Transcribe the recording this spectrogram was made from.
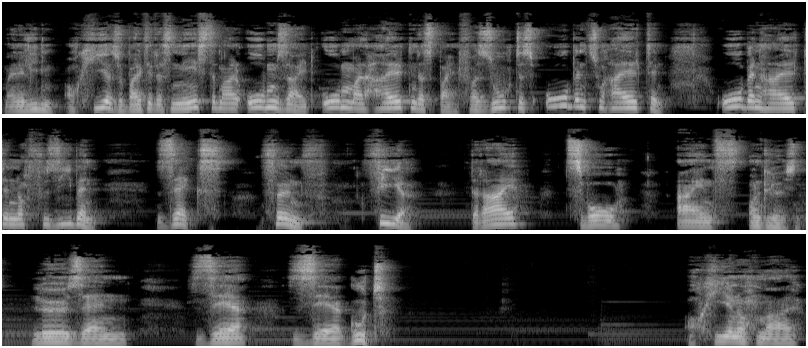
Meine Lieben, auch hier, sobald ihr das nächste Mal oben seid, oben mal halten das Bein. Versucht es oben zu halten. Oben halten noch für sieben, sechs, fünf, vier, drei, zwei, eins und lösen. Lösen. Sehr, sehr gut. Auch hier nochmal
